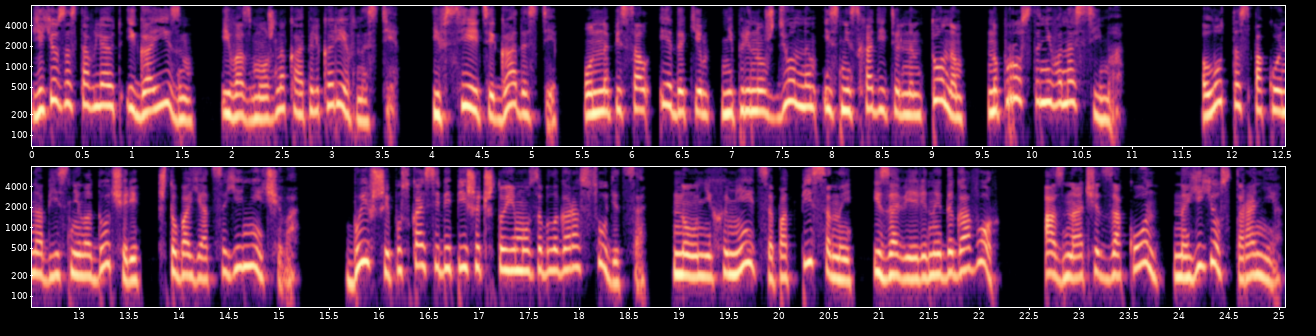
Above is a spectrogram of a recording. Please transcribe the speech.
ее заставляют эгоизм и, возможно, капелька ревности. И все эти гадости он написал эдаким, непринужденным и снисходительным тоном, но просто невыносимо. Лотта спокойно объяснила дочери, что бояться ей нечего. Бывший пускай себе пишет, что ему заблагорассудится, но у них имеется подписанный и заверенный договор, а значит, закон на ее стороне.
